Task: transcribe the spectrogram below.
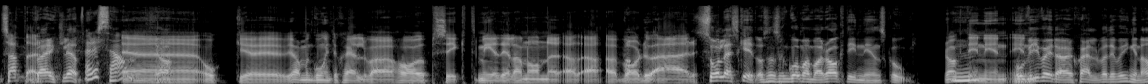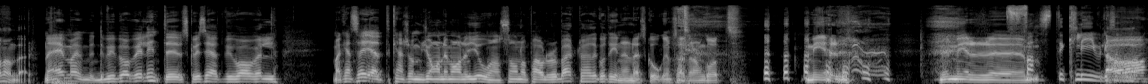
satt där. Verkligen. Är det sant? Eh, Ja. Och eh, ja, men gå inte själva, ha uppsikt, meddela någon eh, eh, eh, var du är. Så läskigt och sen så går man bara rakt in i en skog. Rakt in i en... i en- Och vi var ju där själva, det var ingen annan där. Nej, men vi var väl inte, ska vi säga att vi var väl, man kan säga att kanske om Jan Emanuel Johansson och Paolo Roberto hade gått in i den där skogen så hade de gått mer, med mer... eh, Fast kliv liksom. Ja,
